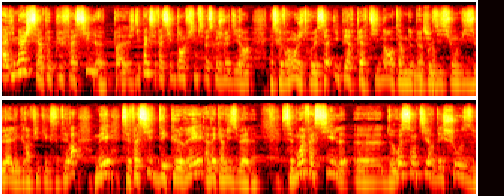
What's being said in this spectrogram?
À l'image, c'est un peu plus facile. Je dis pas que c'est facile dans le film, c'est pas ce que je veux dire, hein. parce que vraiment, j'ai trouvé ça hyper pertinent en termes de proposition visuelle et graphique, etc. Mais c'est facile d'écœurer avec un visuel. C'est moins facile euh, de ressentir des choses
